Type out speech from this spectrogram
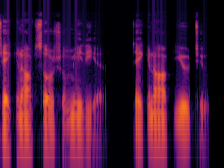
taken off social media, taken off YouTube.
